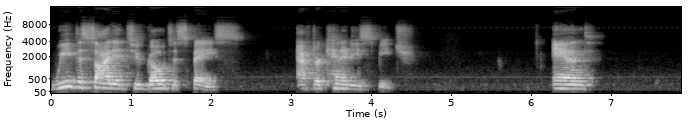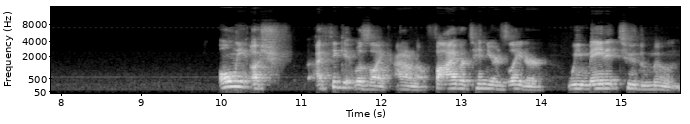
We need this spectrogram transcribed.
we decided to go to space after Kennedy's speech. And only a, I think it was like, I don't know, five or ten years later, we made it to the moon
